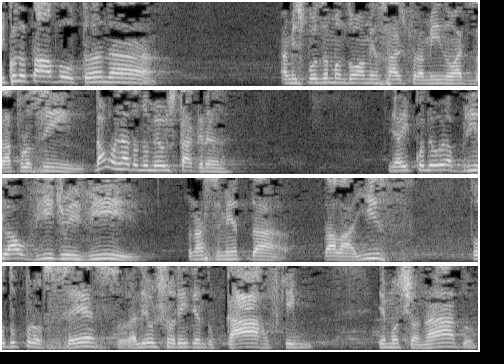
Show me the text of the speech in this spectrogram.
E quando eu estava voltando, a, a, minha esposa mandou uma mensagem para mim no WhatsApp, falou assim, dá uma olhada no meu Instagram. E aí quando eu abri lá o vídeo e vi o nascimento da, da Laís, todo o processo, ali eu chorei dentro do carro, fiquei emocionado,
